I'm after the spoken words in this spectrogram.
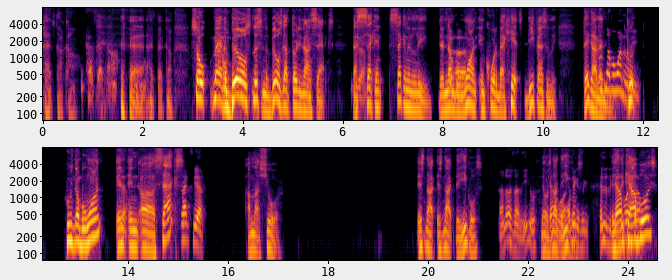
Hats.com. Hats.com. Hats.com. So, man, the Bills, listen, the Bills got 39 sacks. That's Yeah. second, second in the league. They're number uh, one in quarterback hits defensively. They got a number one in the good- league? Who's number one in, Yeah. in uh sacks? Sacks, yeah. I'm not sure. It's not, it's not the Eagles. I know it's not the Eagles. No, it's not the Cowboys. I think Eagles. it's the, the Is it the Cowboys,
